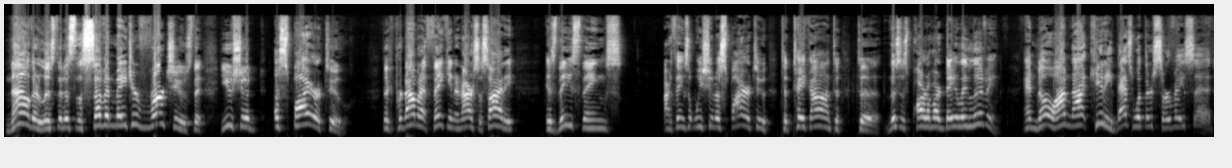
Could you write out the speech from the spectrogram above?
now they're listed as the seven major virtues that you should aspire to. The predominant thinking in our society is these things are things that we should aspire to, to take on, to, to this is part of our daily living. And no, I'm not kidding. That's what their survey said.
